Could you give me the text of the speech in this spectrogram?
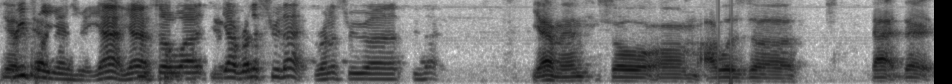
Yeah, Three yeah. point management. Yeah, yeah. So uh, Yeah. yeah, run us through that. Run us through uh through that. Yeah, man. So um I was uh that that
